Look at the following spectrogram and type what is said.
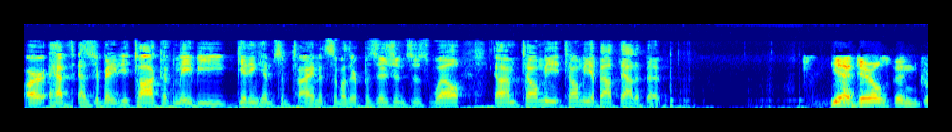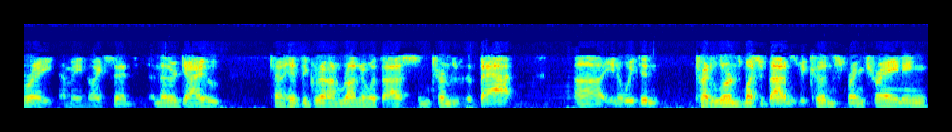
or have, has there been any talk of maybe getting him some time at some other positions as well? Um, tell me tell me about that a bit. Yeah, Darell's been great. I mean, like I said, another guy who kind of hit the ground running with us in terms of the bat. Uh, you know, we didn't try to learn as much about him as we could in spring training,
